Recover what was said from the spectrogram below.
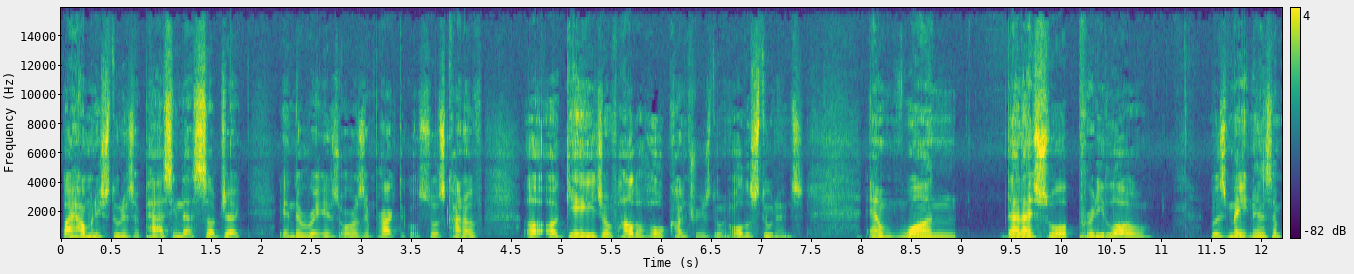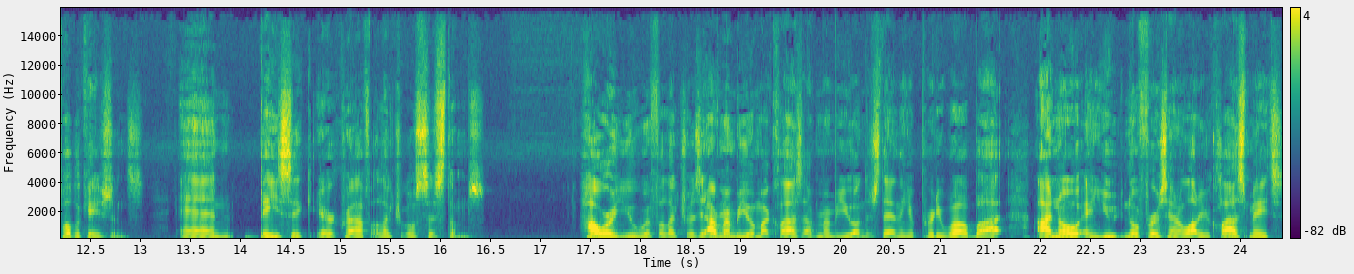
by how many students are passing that subject in the written, orals, and practicals. So it's kind of a, a gauge of how the whole country is doing, all the students. And one that I saw pretty low was maintenance and publications and basic aircraft electrical systems. How are you with electricity? I remember you in my class. I remember you understanding it pretty well, but I know, and you know firsthand, a lot of your classmates,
